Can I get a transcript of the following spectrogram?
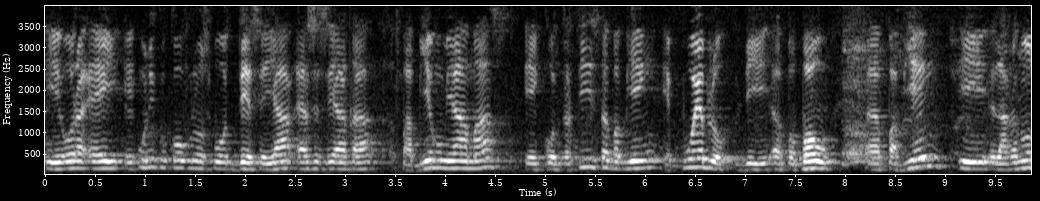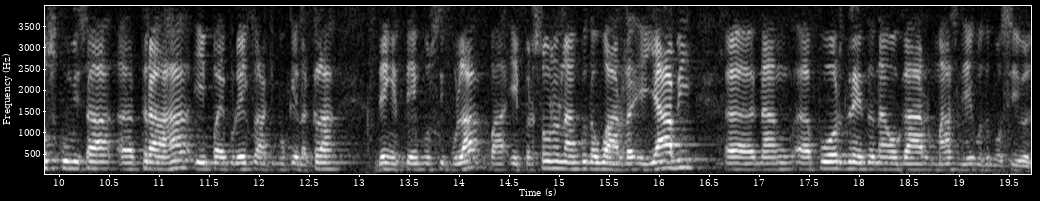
e agora é o único que nós podemos desejar, essa se para bem o mais, e contratista para bem, e pueblo de uh, Babau uh, para bem, e lá nós começar a trabalhar e para o projeto aqui, porque é claro, tem tempo estipulado, para a pessoa não guarda e jabi, uh, não uh, por dentro do hogar mais de possível.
